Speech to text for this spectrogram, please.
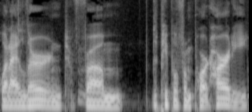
what I learned from the people from Port Hardy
